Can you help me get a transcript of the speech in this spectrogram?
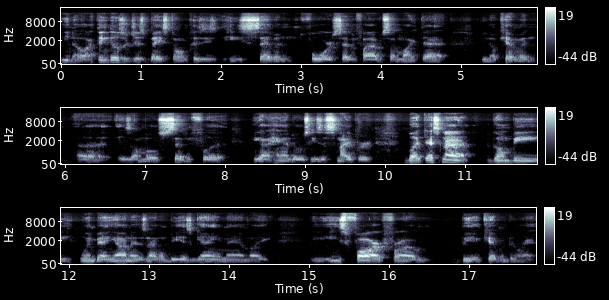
you know, I think those are just based on because he's he's seven four, seven five, or something like that. You know, Kevin uh, is almost seven foot. He got handles. He's a sniper, but that's not gonna be Wembanyama is not gonna be his game, man. Like he's far from being Kevin Durant.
